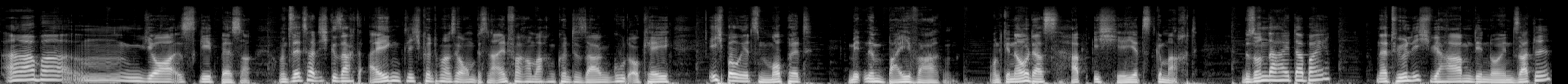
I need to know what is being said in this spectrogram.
Aber, ähm, ja, es geht besser. Und selbst hatte ich gesagt, eigentlich könnte man es ja auch ein bisschen einfacher machen, könnte sagen, gut, okay, ich baue jetzt ein Moped mit einem Beiwagen. Und genau das habe ich hier jetzt gemacht. Besonderheit dabei? Natürlich, wir haben den neuen Sattel.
